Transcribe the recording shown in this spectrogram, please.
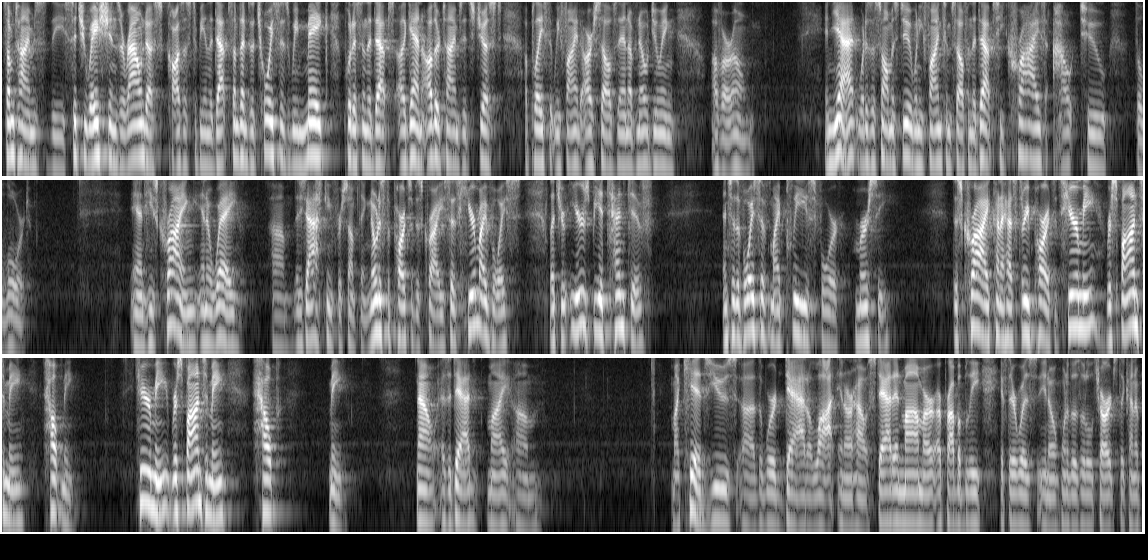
Sometimes the situations around us cause us to be in the depths. Sometimes the choices we make put us in the depths. Again, other times it's just a place that we find ourselves in of no doing of our own. And yet, what does the psalmist do when he finds himself in the depths? He cries out to the Lord. And he's crying in a way um, that he's asking for something. Notice the parts of his cry. He says, Hear my voice, let your ears be attentive, and to the voice of my pleas for mercy. This cry kind of has three parts it's hear me, respond to me, help me. Hear me, respond to me, help me. Now, as a dad, my, um, my kids use uh, the word dad a lot in our house. Dad and mom are, are, probably, if there was, you know, one of those little charts that kind of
